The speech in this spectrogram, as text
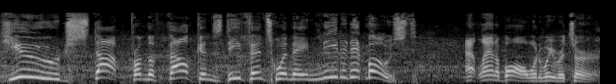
Huge stop from the Falcons defense when they needed it most. Atlanta ball when we return.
